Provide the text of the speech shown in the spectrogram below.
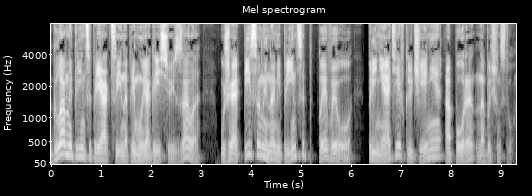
Главный принцип реакции на прямую агрессию из зала уже описанный нами принцип ПВО – принятие, включение, опора на большинство.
